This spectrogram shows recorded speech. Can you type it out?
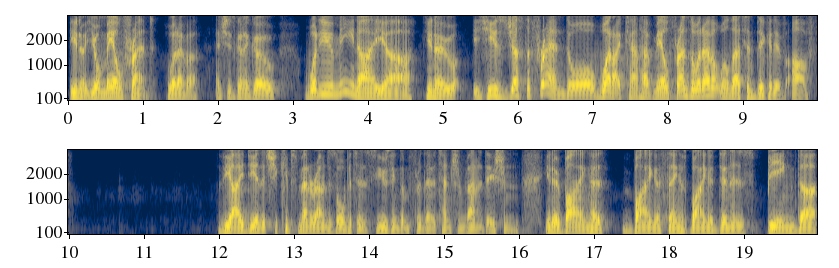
you know, your male friend, whatever, and she's to go, what do you mean I, uh, you know, he's just a friend or what? I can't have male friends or whatever? Well, that's indicative of the idea that she keeps men around as orbiters, using them for their attention validation, you know, buying her, buying her things, buying her dinners, being the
